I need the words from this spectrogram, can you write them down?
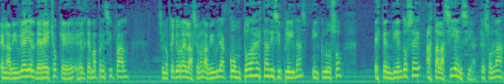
en la Biblia y el derecho, que es el tema principal, sino que yo relaciono la Biblia con todas estas disciplinas, incluso extendiéndose hasta la ciencia, que son la,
